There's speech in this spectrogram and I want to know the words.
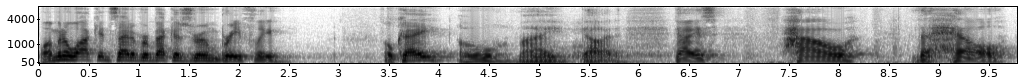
Well, I'm going to walk inside of Rebecca's room briefly. Okay? Oh my God. Guys, how the hell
